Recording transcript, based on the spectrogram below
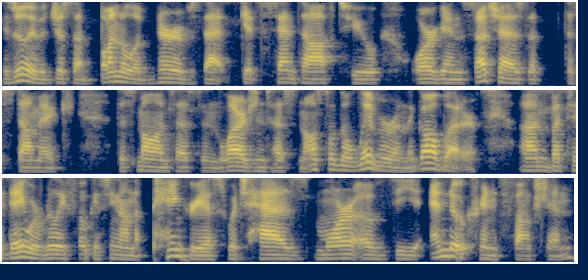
is really just a bundle of nerves that get sent off to organs such as the, the stomach, the small intestine, the large intestine, also the liver and the gallbladder. Um, but today we're really focusing on the pancreas, which has more of the endocrine function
